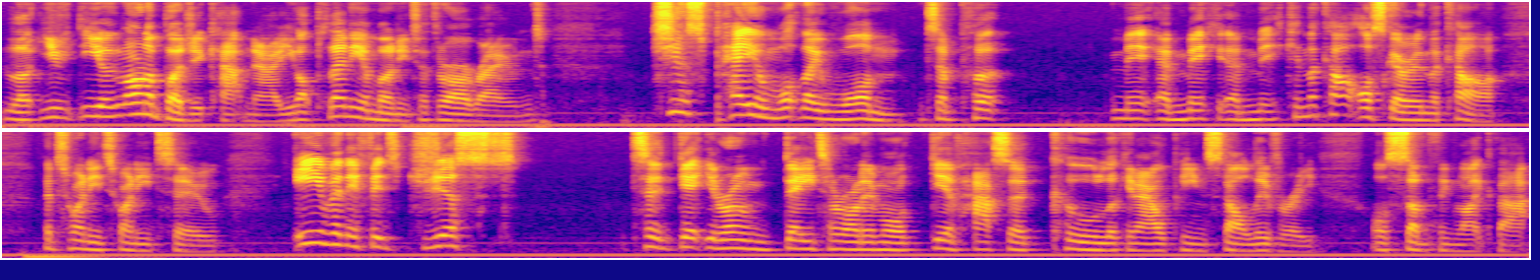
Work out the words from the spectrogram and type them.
Look, you you're on a budget cap now. You got plenty of money to throw around. Just pay them what they want to put Mick, uh, Mick, uh, Mick in the car, Oscar in the car for 2022. Even if it's just to get your own data on him or give Haas a cool looking Alpine style livery or something like that.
